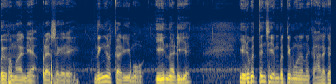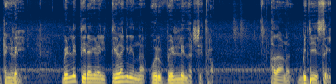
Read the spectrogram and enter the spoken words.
ബഹുമാന്യ പ്രേക്ഷകരെ നിങ്ങൾക്കറിയുമോ ഈ നടിയെ? എഴുപത്തഞ്ച് എൺപത്തി മൂന്ന് എന്ന കാലഘട്ടങ്ങളിൽ വെള്ളിത്തിരകളിൽ തിളങ്ങി നിന്ന ഒരു വെള്ളി നക്ഷത്രം. അതാണ് വിജയശ്രീ.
